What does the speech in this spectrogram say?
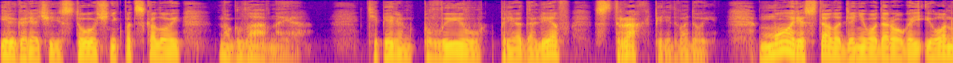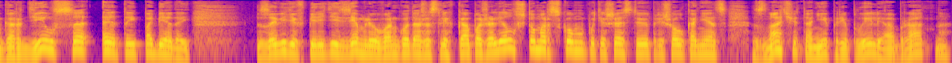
или горячий источник под скалой. Но главное, теперь он плыл, преодолев страх перед водой. Море стало для него дорогой, и он гордился этой победой. Завидев впереди землю, Ван Го даже слегка пожалел, что морскому путешествию пришел конец. Значит, они приплыли обратно.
